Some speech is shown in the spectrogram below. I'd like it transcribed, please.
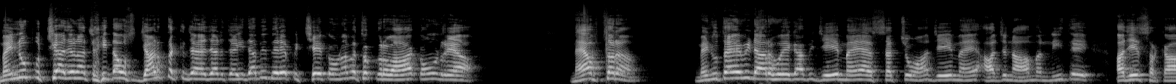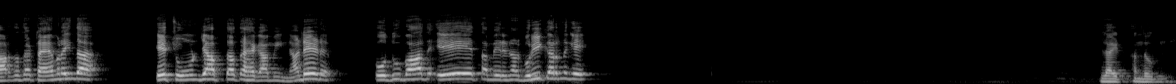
ਮੈਨੂੰ ਪੁੱਛਿਆ ਜਾਣਾ ਚਾਹੀਦਾ, ਉਸ ਜੜ ਤੱਕ ਜਾਇਆ ਜਾਣਾ ਚਾਹੀਦਾ ਵੀ ਮੇਰੇ ਪਿੱਛੇ ਕੌਣ ਆ, ਮੈਥੋਂ ਕਰਵਾ ਕੌਣ ਰਿਹਾ। ਮੈਂ ਅਫਸਰ ਹਾਂ। ਮੈਨੂੰ ਤਾਂ ਇਹ ਵੀ ਡਰ ਹੋਏਗਾ ਵੀ ਜੇ ਮੈਂ ਐਸਐਚਓ ਹਾਂ, ਜੇ ਮੈਂ ਅੱਜ ਨਾ ਮੰਨੀ ਤੇ ਅਜੇ ਸਰਕਾਰ ਦਾ ਤਾਂ ਟਾਈਮ ਰਹਿੰਦਾ। ਇਹ ਚੋਣ ਜਾਬਤਾ ਤਾਂ ਹੈਗਾ ਮਹੀਨਾ ਡੇਢ। ਉਦੋਂ ਬਾਅਦ ਇਹ ਤਾਂ ਮੇਰੇ ਨਾਲ ਬੁਰੀ ਕਰਨਗੇ। ਲਾਈਟ ਬੰਦ ਹੋ ਗਈ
